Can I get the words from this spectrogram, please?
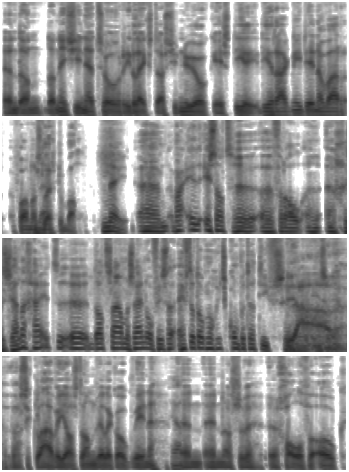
En dan, dan is hij net zo relaxed als hij nu ook is. Die, die raakt niet in een war van een slechte bal. Nee, ehm, maar is dat vooral een, een gezelligheid, dat samen zijn? Of is dat, heeft dat ook nog iets competitiefs ja, in zich? als ik klaverjas, dan wil ik ook winnen. En, en als we golven ook.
